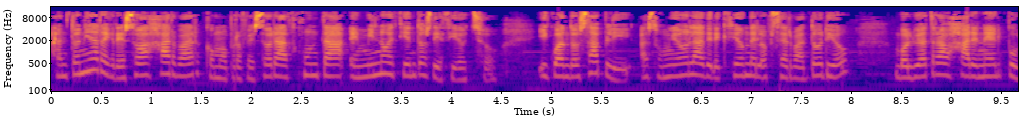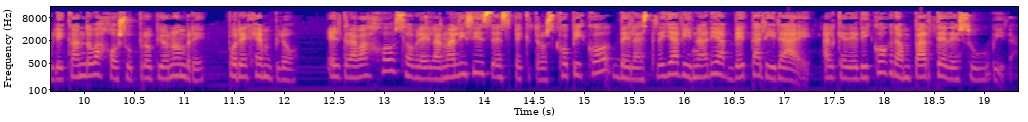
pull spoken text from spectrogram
Antonia regresó a Harvard como profesora adjunta en 1918 y cuando Shapley asumió la dirección del observatorio, volvió a trabajar en él publicando bajo su propio nombre. Por ejemplo, el trabajo sobre el análisis espectroscópico de la estrella binaria Beta Lirae, al que dedicó gran parte de su vida.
